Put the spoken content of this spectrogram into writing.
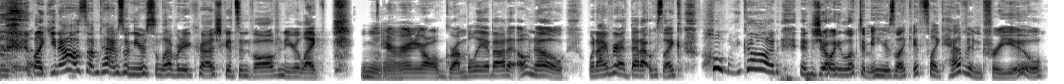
like you know how sometimes when your celebrity crush gets involved and you're like and you're all grumbly about it? Oh no. When i read that i was like oh my god. And joey looked at me. He was like it's like heaven for you.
